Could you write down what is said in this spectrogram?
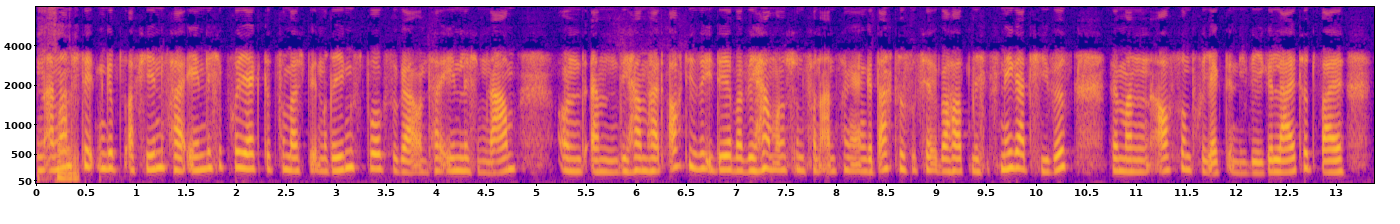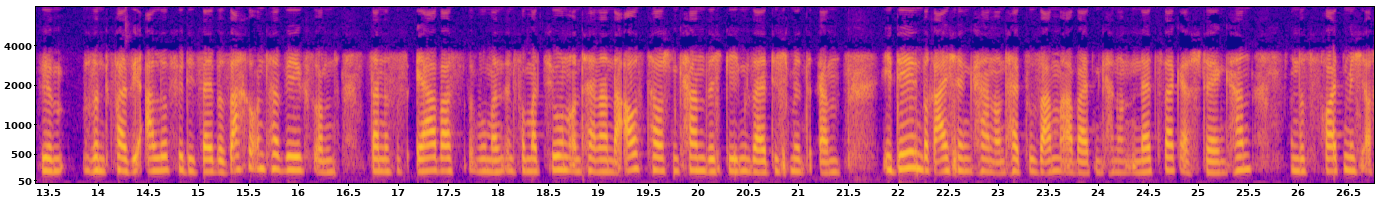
In anderen Städten gibt es auf jeden Fall ähnliche Projekte, zum Beispiel in Regensburg sogar unter ähnlichem Namen. Und ähm, die haben halt auch diese Idee, aber wir haben uns schon von Anfang an gedacht, das ist ja überhaupt nichts Negatives, wenn man auch so ein Projekt in die Wege leitet, weil wir sind quasi alle für dieselbe Sache unterwegs und dann ist es eher was, wo man Informationen untereinander austauschen kann, sich gegenseitig mit ähm, Ideen bereichern kann und halt zusammenarbeiten kann und ein Netzwerk erstellen kann. Und es freut mich auch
